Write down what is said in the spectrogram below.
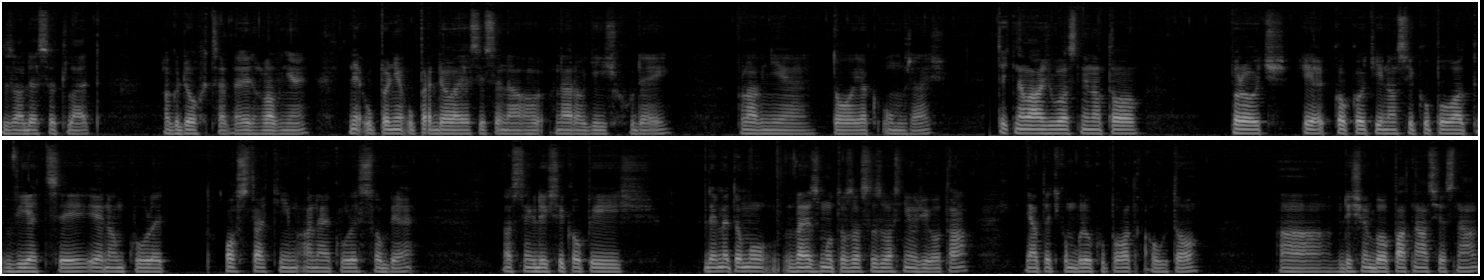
za 10 let a kdo chce být hlavně. Je úplně uprdele, jestli se narodíš chudej. Hlavně to, jak umřeš. Teď navážu vlastně na to, proč je kokotina si kupovat věci jenom kvůli ostatním a ne kvůli sobě. vlastně když si koupíš, dejme tomu, vezmu to zase z vlastního života, já teď budu kupovat auto a když mi bylo 15-16,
